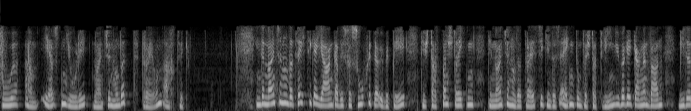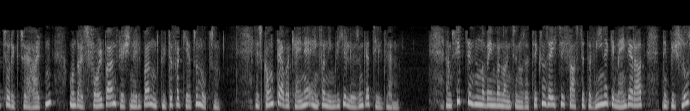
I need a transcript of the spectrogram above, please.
fuhr am 1. Juli 1983. In den 1960er Jahren gab es Versuche der ÖBB, die Stadtbahnstrecken, die 1930 in das Eigentum der Stadt Wien übergegangen waren, wieder zurückzuerhalten und als Vollbahn für Schnellbahn und Güterverkehr zu nutzen. Es konnte aber keine einvernehmliche Lösung erzielt werden. Am 17. November 1966 fasste der Wiener Gemeinderat den Beschluss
